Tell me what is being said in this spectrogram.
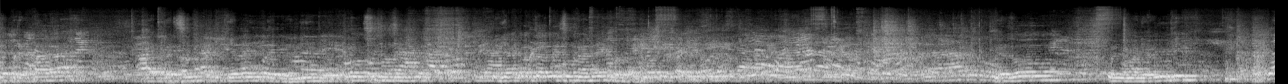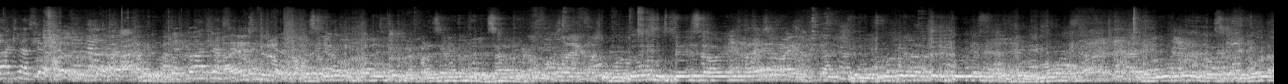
se prepara la persona que quiere intervenir próximamente. Quería contarles una anécdota. Quedó doña María Vicky. Les quiero contar esto que me parece muy interesante. Como todos ustedes saben, en el grupo de la tertulia se conformó el grupo de los ególatras.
